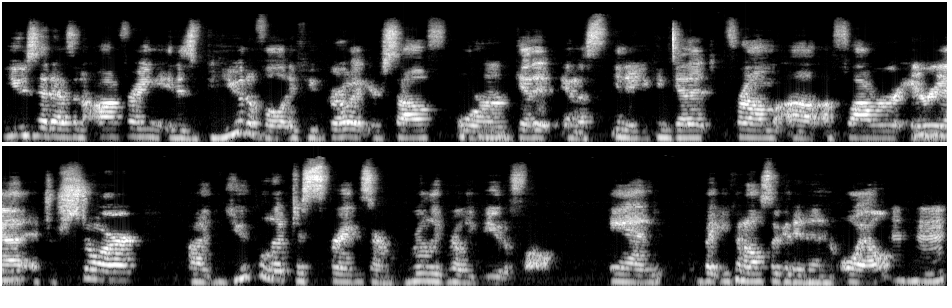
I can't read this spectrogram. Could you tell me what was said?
use it as an offering. It is beautiful if you grow it yourself or Mm-hmm. get it in a, you know, you can get it from a, a flower area Mm-hmm. at your store. Uh, eucalyptus sprigs are really, really beautiful. And, but you can also get it in oil. Mhm.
